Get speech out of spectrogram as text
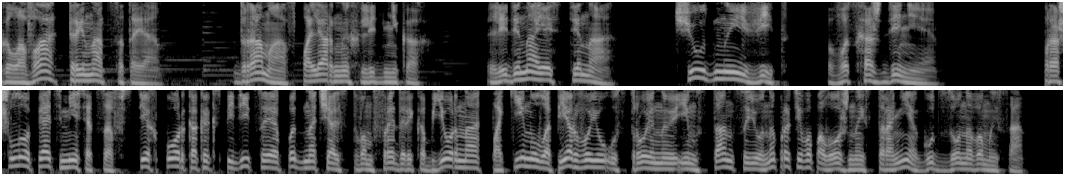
Глава 13. Драма в полярных ледниках. Ледяная стена. Чудный вид. Восхождение. Прошло пять месяцев с тех пор, как экспедиция под начальством Фредерика Бьорна покинула первую устроенную им станцию на противоположной стороне Гудзонова мыса.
